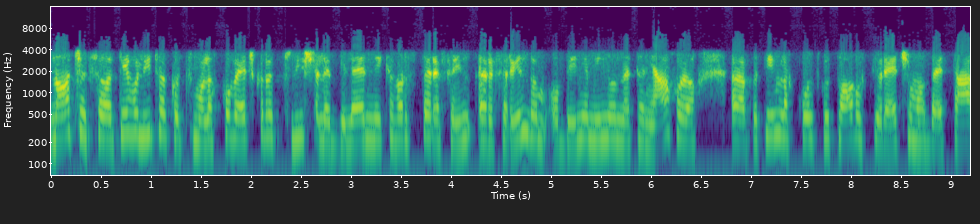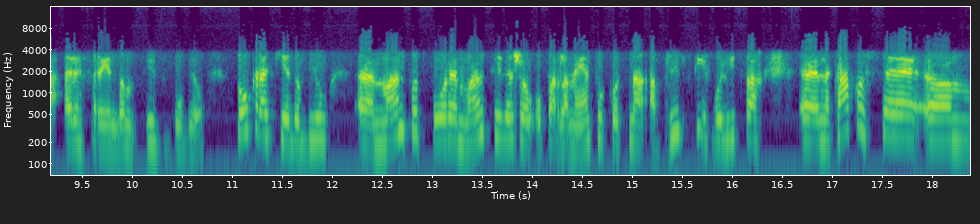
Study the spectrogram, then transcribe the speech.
No, če so te volitve, kot smo lahko večkrat slišali, bile neke vrste referendum o Benjaminu Netanjahuju, eh, potem lahko z gotovostjo rečemo, da je ta referendum izgubil. Tokrat je dobil eh, manj podpore, manj sedežev v parlamentu kot na aprilskih volitvah. Eh, nekako se. Um,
